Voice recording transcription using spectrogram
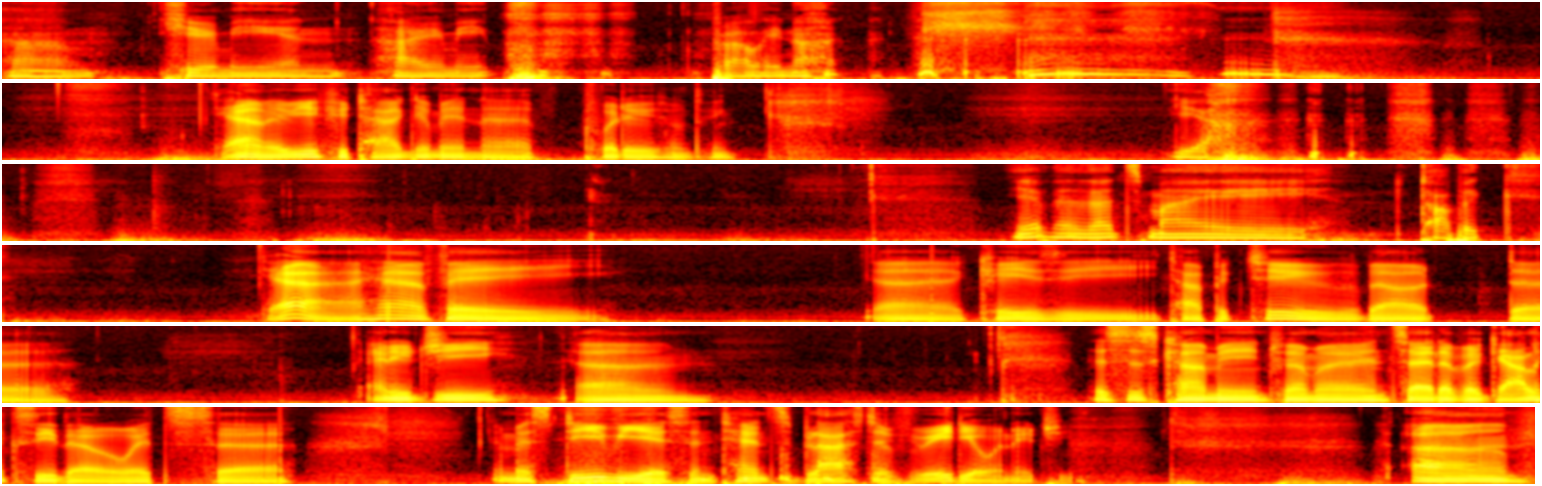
um, hear me and hire me. Probably not. yeah, maybe if you tag him in uh, Twitter or something. Yeah. yep, that's my topic. Yeah, I have a uh, crazy topic too about the energy. Um, this is coming from uh, inside of a galaxy, though. It's uh, a mysterious, intense blast of radio energy. Um,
